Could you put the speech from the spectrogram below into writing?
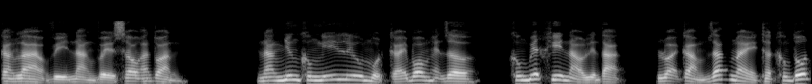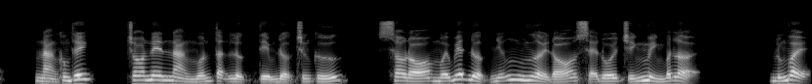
càng là vì nàng về sau an toàn. Nàng nhưng không nghĩ lưu một cái bom hẹn giờ, không biết khi nào liền tạc, loại cảm giác này thật không tốt, nàng không thích, cho nên nàng muốn tận lực tìm được chứng cứ, sau đó mới biết được những người đó sẽ đối chính mình bất lợi. Đúng vậy.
